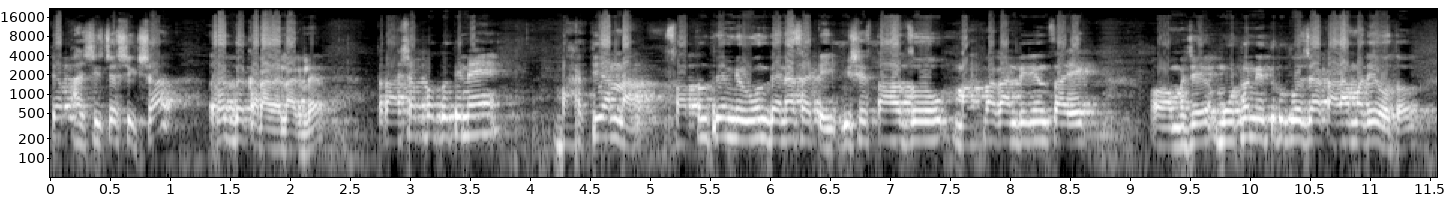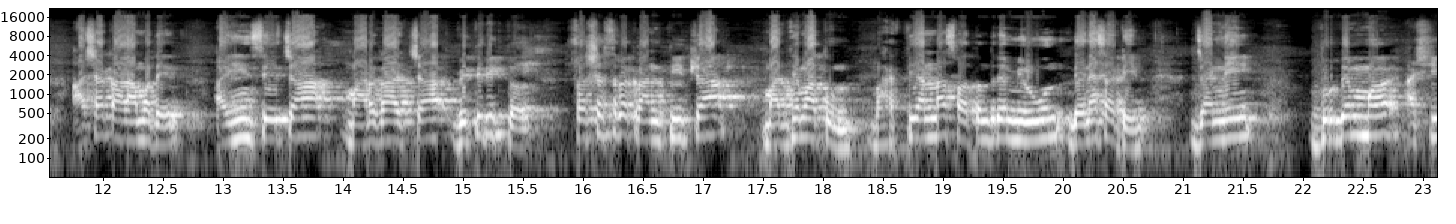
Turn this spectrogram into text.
त्या फाशीच्या शिक्षा रद्द कराव्या लागल्या. तर अशा पद्धतीने भारतीयांना स्वातंत्र्य मिळवून देण्यासाठी विशेषतः जो महात्मा गांधीजींचा एक म्हणजे मोठं नेतृत्व ज्या काळामध्ये होतं अशा काळामध्ये अहिंसेच्या मार्गाच्या व्यतिरिक्त सशस्त्र क्रांतीच्या माध्यमातून भारतीयांना स्वातंत्र्य मिळवून देण्यासाठी ज्यांनी दुर्दम्य अशी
